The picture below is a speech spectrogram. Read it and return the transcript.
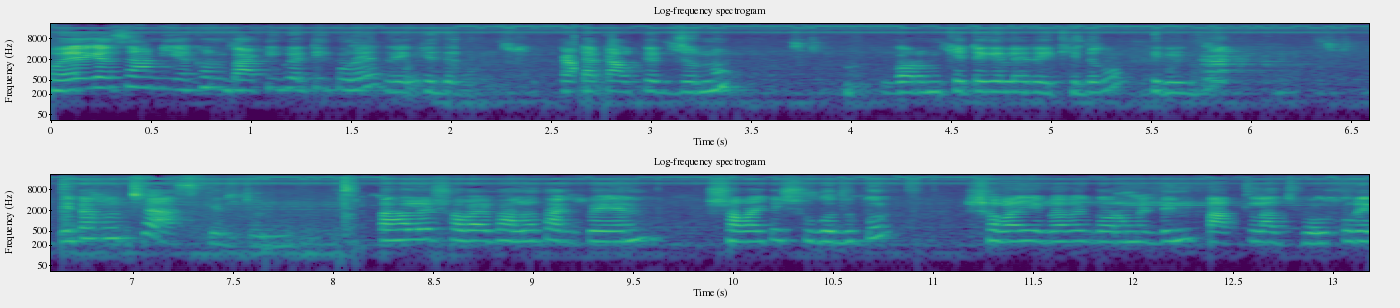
হয়ে গেছে, আমি এখন বাটি বাটি করে রেখে দেবো। কালকের জন্য। গরম কেটে গেলে রেখে দেবো ফ্রিজে এটা হচ্ছে আজকের জন্য। তাহলে সবাই ভালো থাকবেন। সবাইকে শুভ দুপুর। সবাই এভাবে গরমের দিন পাতলা ঝোল করে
